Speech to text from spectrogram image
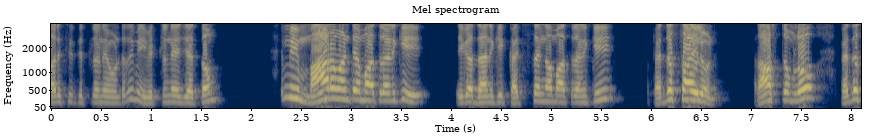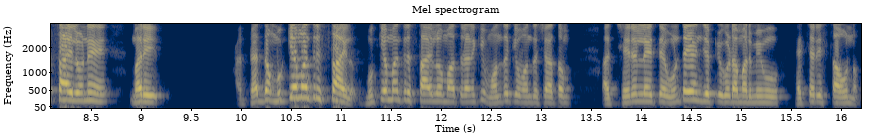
పరిస్థితి ఇట్లనే ఉంటుంది మేము ఇట్లనే చేస్తాం మేము మారమంటే మాత్రానికి ఇక దానికి ఖచ్చితంగా మాత్రానికి పెద్ద స్థాయిలోనే రాష్ట్రంలో పెద్ద స్థాయిలోనే మరి పెద్ద ముఖ్యమంత్రి స్థాయిలో ముఖ్యమంత్రి స్థాయిలో మాత్రానికి వందకి వంద శాతం ఆ చర్యలు అయితే ఉంటాయని చెప్పి కూడా మరి మేము హెచ్చరిస్తా ఉన్నాం.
